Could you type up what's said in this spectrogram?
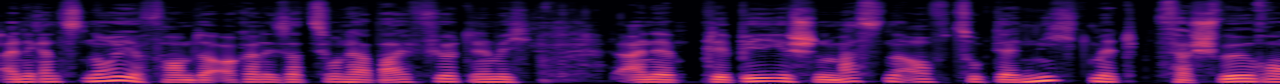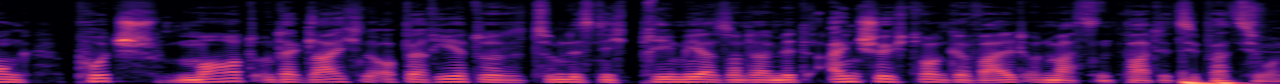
eine ganz neue Form der Organisation herbeiführt, nämlich einen plebejischen Massenaufzug, der nicht mit Verschwörung, Putsch, Mord und dergleichen operiert oder zumindest nicht primär, sondern mit Einschüchterung, Gewalt und Massenpartizipation.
